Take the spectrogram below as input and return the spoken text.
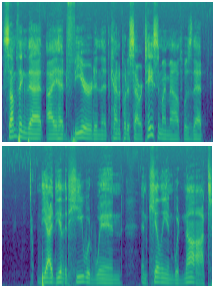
something that I had feared and that kind of put a sour taste in my mouth was that the idea that he would win and Cillian would not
